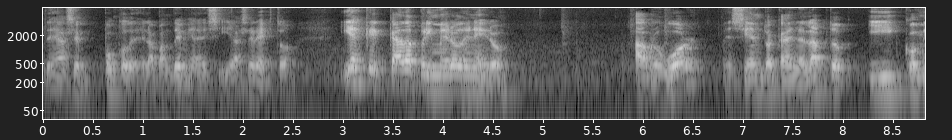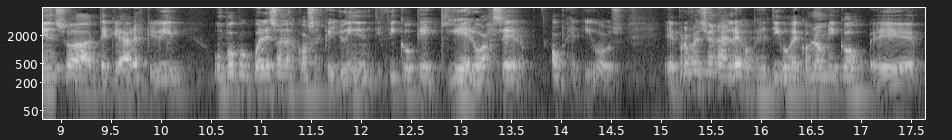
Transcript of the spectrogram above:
Desde hace poco, desde la pandemia, decidí hacer esto. Y es que cada primero de enero abro Word, me siento acá en la laptop y comienzo a teclear, a escribir un poco cuáles son las cosas que yo identifico que quiero hacer. Objetivos eh, profesionales, objetivos económicos, eh,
